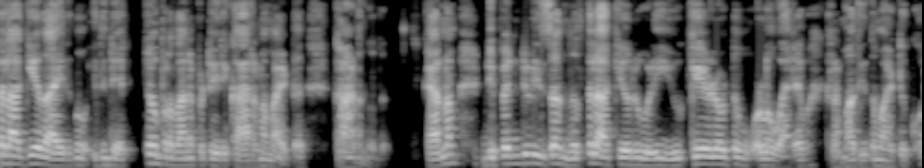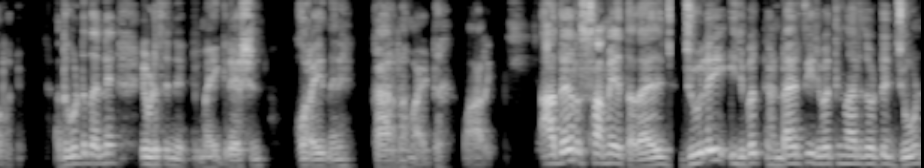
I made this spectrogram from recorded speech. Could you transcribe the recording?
തലാക്കിയതായിരുന്നു ഇതിന്റെ ഏറ്റവും പ്രധാനപ്പെട്ട ഒരു കാരണമായിട്ട് കാണുന്നത്. കാരണം ഡിപ്പെൻഡ് വിസ നിർത്തലാക്കിയതോടുകൂടി യു കെയിലോട്ട് ഉള്ള വരവ് ക്രമാതീതമായിട്ട് കുറഞ്ഞു. അതുകൊണ്ട് തന്നെ ഇവിടുത്തെ നെറ്റ് മൈഗ്രേഷൻ കുറയുന്നതിന് കാരണമായിട്ട് മാറി. അതേ സമയത്ത് അതായത് ജൂലൈ ഇരുപത്തി രണ്ടായിരത്തി ഇരുപത്തിനാല് തൊട്ട് ജൂൺ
